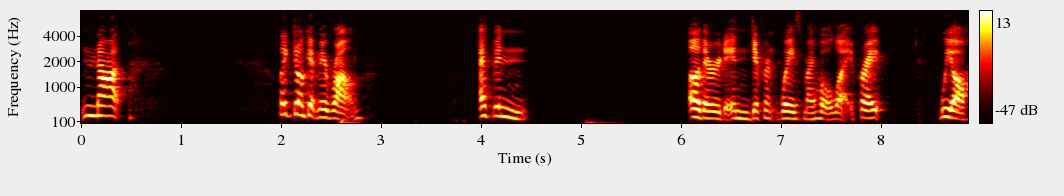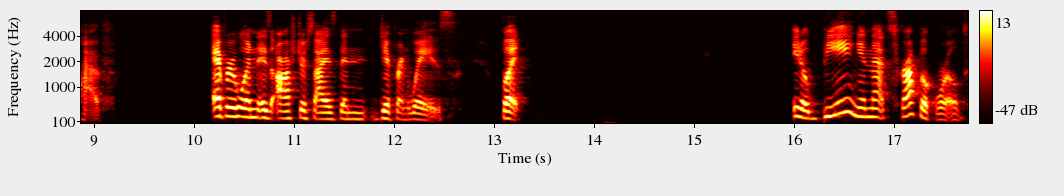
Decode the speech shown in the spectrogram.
not like, don't get me wrong. I've been othered in different ways my whole life, right? We all have. Everyone is ostracized in different ways. But, you know, being in that scrapbook world,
